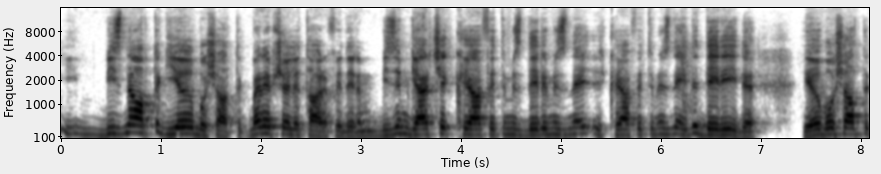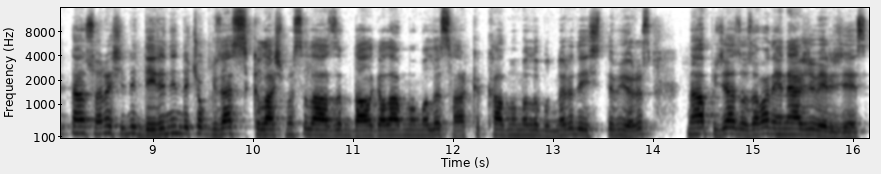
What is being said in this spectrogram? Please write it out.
Biz ne yaptık? Yağı boşalttık. Ben hep şöyle tarif ederim. Bizim gerçek kıyafetimiz, derimiz ne? Kıyafetimiz neydi? Deriydi. Yağı boşalttıktan sonra şimdi derinin de çok güzel sıkılaşması lazım. Dalgalanmamalı, sarkık kalmamalı. Bunları da istemiyoruz. Ne yapacağız? O zaman enerji vereceğiz.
